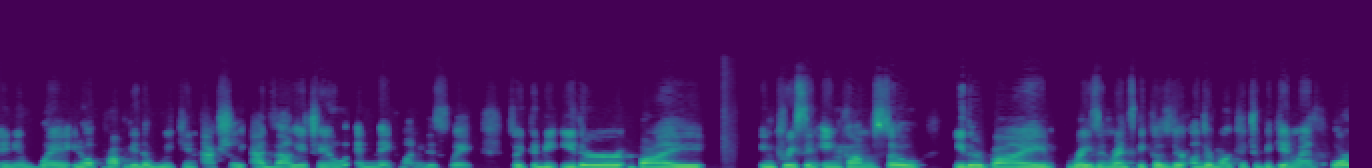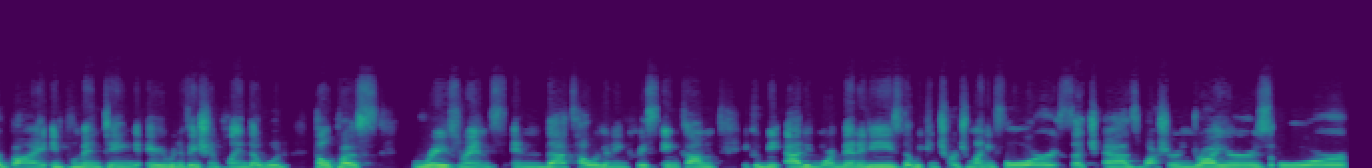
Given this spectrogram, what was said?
any way you know a property that we can actually add value to and make money this way. So it could be either by increasing income so either by raising rents because they're under market to begin with or by implementing a renovation plan that would help us raise rents and that's how we're going to increase income. It could be adding more amenities that we can charge money for such as washer and dryers or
